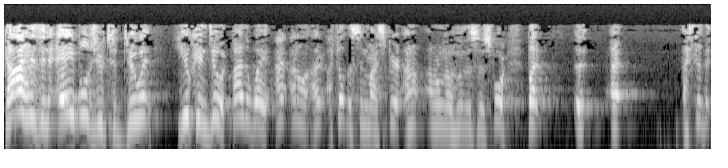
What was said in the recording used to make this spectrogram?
God has enabled you to do it. You can do it. By the way, I, I don't. I, I, felt this in my spirit. I don't. I don't know who this is for, but uh, I, said that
